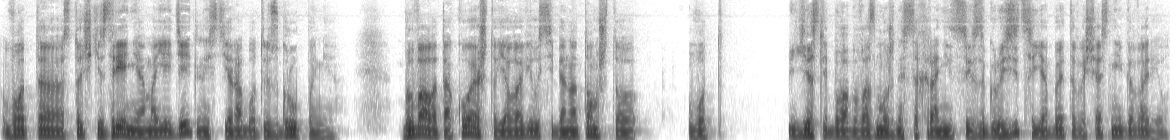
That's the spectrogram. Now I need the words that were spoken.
Вот э, с точки зрения моей деятельности и работы с группами, бывало такое, что я ловил себя на том, что вот если была бы возможность сохраниться и загрузиться, я бы этого сейчас не говорил.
